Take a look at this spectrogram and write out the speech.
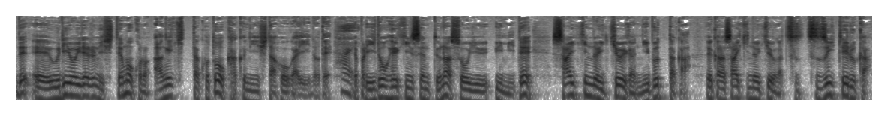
で、えー、売りを入れるにしても、この上げ切ったことを確認した方がいいので、はい、やっぱり移動平均線というのはそういう意味で、最近の勢いが鈍ったか、それから最近の勢いが続いているか、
